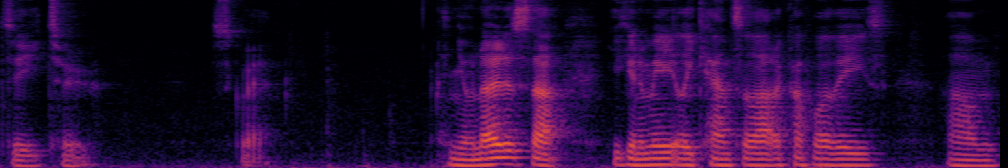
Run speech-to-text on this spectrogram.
D2 squared. And you'll notice that you can immediately cancel out a couple of these um,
